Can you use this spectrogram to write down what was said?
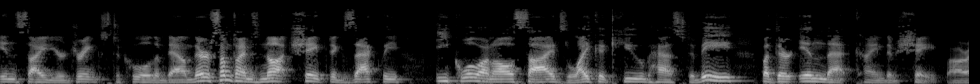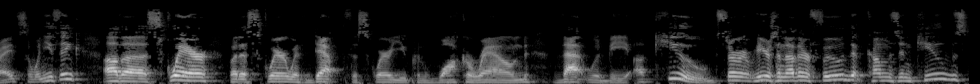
inside your drinks to cool them down. They're sometimes not shaped exactly equal on all sides like a cube has to be, but they're in that kind of shape, all right? So when you think of a square, but a square with depth, a square you can walk around, that would be a cube. So here's another food that comes in cubes.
